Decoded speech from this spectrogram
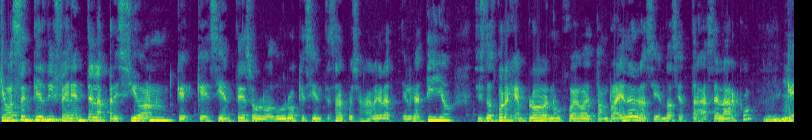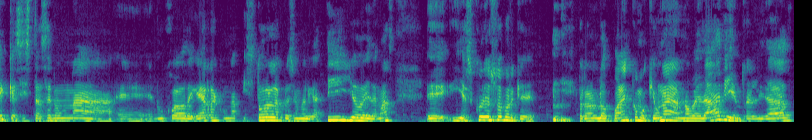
que vas a sentir diferente la presión que, que sientes o lo duro que sientes al presionar el, gatillo. Si estás, por ejemplo, en un juego de Tomb Raider haciendo hacia atrás el arco, que, que si estás en, una, eh, en un juego de guerra con una pistola, presiona el gatillo y demás. Eh, y es curioso porque perdón, lo ponen como que una novedad y en realidad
